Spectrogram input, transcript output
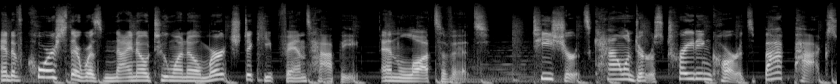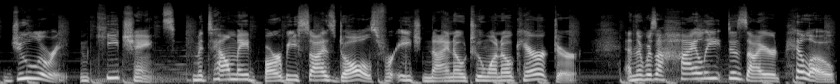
And of course, there was 90210 merch to keep fans happy, and lots of it. T shirts, calendars, trading cards, backpacks, jewelry, and keychains. Mattel made Barbie sized dolls for each 90210 character. And there was a highly desired pillow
